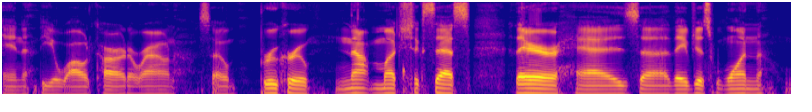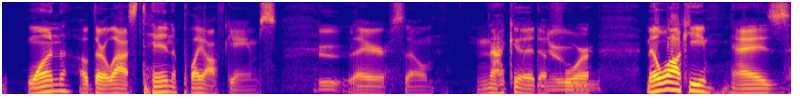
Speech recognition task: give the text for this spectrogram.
in the wild card around. So Brew Crew, not much success there, as uh, they've just won one of their last ten playoff games Ooh. there. So not good uh, No. for Milwaukee as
